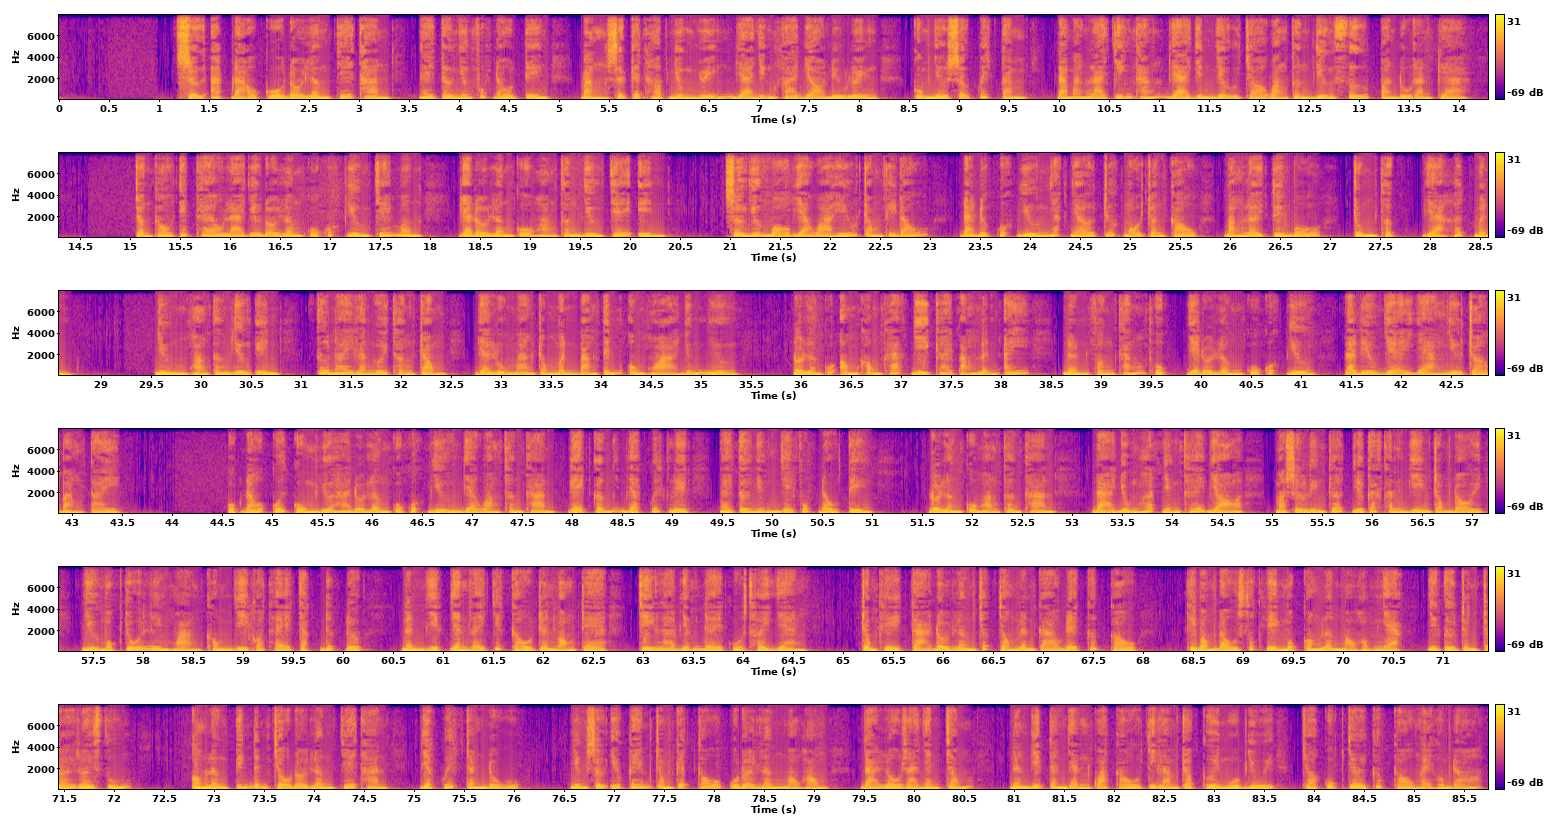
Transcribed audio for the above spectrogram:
Sự áp đảo của đội lân Chế thanh ngay từ những phút đầu tiên bằng sự kết hợp nhuần nhuyễn và những pha võ điêu luyện cũng như sự quyết tâm đã mang lại chiến thắng và dinh dự cho Hoàng thân Dương xứ Panduranga. Trận cầu tiếp theo là giữa đội lân của quốc dương Chế Mân và đội lân của Hoàng thân Dương Chế In. Sự nhượng bộ và hòa hiếu trong thi đấu đã được quốc dương nhắc nhở trước mỗi trận cầu bằng lời tuyên bố trung thực và hết mình. Nhưng Hoàng thân Dương In xưa nay là người thận trọng và luôn mang trong mình bản tính ôn hòa nhún nhường. Đội lân của ông không khác gì cái bản lĩnh ấy, nên phần thắng thuộc về đội lân của quốc dương là điều dễ dàng như trở bàn tay. Cuộc đấu cuối cùng giữa hai đội lân của quốc dương và hoàng thân than gây cấn và quyết liệt ngay từ những giây phút đầu tiên. Đội lân của hoàng thân than đã dụng hết những thế võ mà sự liên kết giữa các thành viên trong đội như một chuỗi liên hoàn không gì có thể chặt đứt được, nên việc giành lấy chiếc cầu trên ngọn tre chỉ là vấn đề của thời gian. Trong khi cả đội lân chất chồng lên cao để cướp cầu, thì bỗng đâu xuất hiện một con lân màu hồng nhạt như từ trên trời rơi xuống. Con lân tiến đến chỗ đội lân chế than và quyết tranh đủ. Nhưng sự yếu kém trong kết cấu của đội lân màu hồng đã lộ ra nhanh chóng, nên việc tranh giành quả cầu chỉ làm trò cười mua vui cho cuộc chơi cướp cầu ngày hôm đó.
